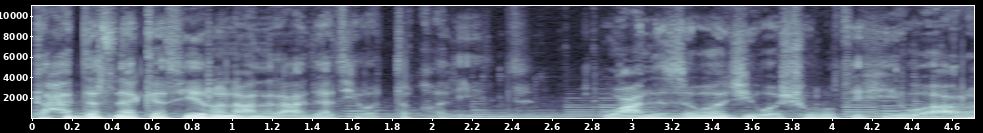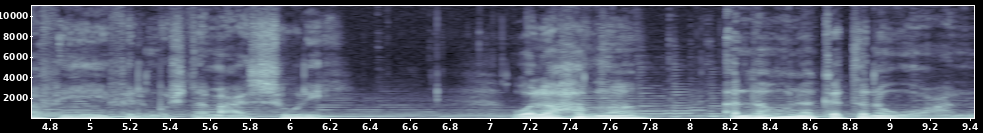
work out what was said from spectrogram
تحدثنا كثيرا عن العادات والتقاليد. وعن الزواج وشروطه وأعرافه في المجتمع السوري. ولاحظنا أن هناك تنوعا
